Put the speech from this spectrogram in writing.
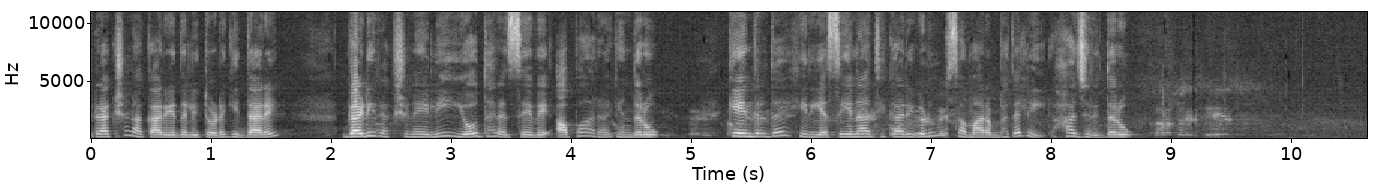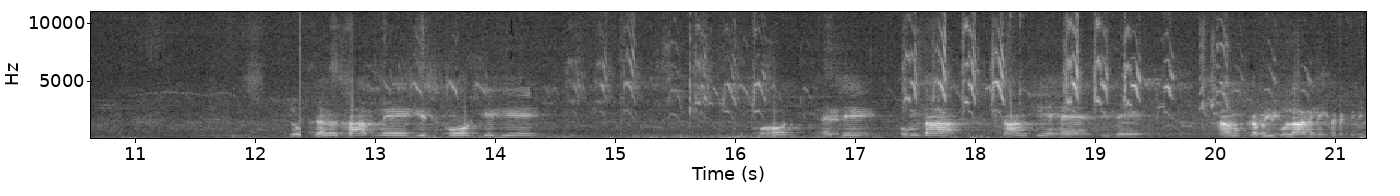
ರಕ್ಷಣಾ ಕಾರ್ಯದಲ್ಲಿ ತೊಡಗಿದ್ದಾರೆ ಗಡಿ ರಕ್ಷಣೆಯಲ್ಲಿ ಯೋಧರ ಸೇವೆ ಅಪಾರ ಎಂದರು ಕೇಂದ್ರದ ಹಿರಿಯ ಸೇನಾಧಿಕಾರಿಗಳು ಸಮಾರಂಭದಲ್ಲಿ ಹಾಜರಿದ್ದರು जो जनरल साहब ने इस कोर के लिए बहुत ऐसे उम्दा काम किए हैं जिन्हें हम कभी भुला नहीं सकते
